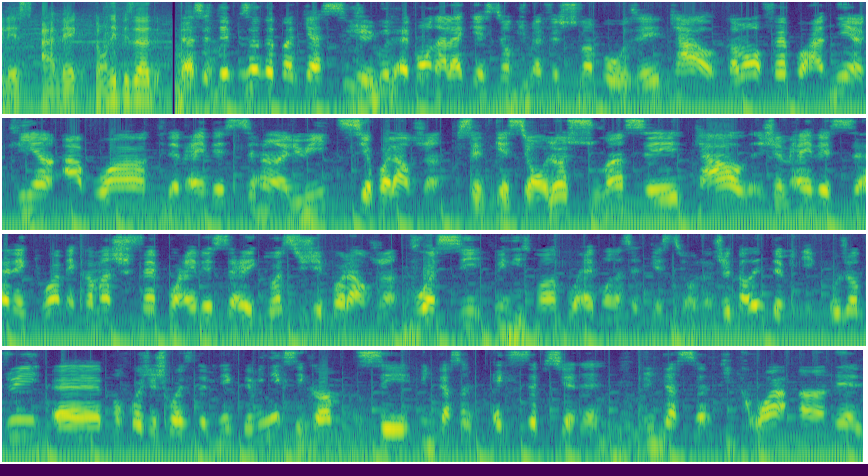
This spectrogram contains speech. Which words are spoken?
laisse avec ton épisode. Dans cet épisode de podcast-ci, j'ai le goût de répondre à la question que je me fais souvent poser. Carl, comment on fait pour amener un client à voir qu'il devrait investir en lui s'il n'y a pas l'argent? Cette question-là, souvent, c'est Carl, j'aimerais investir avec toi, mais comment je fais pour investir avec toi si j'ai pas l'argent? Voici une histoire pour répondre à cette question-là. Je vais parler de Dominique. Aujourd'hui, euh, pourquoi j'ai choisi Dominique? Dominique, c'est comme, c'est une personne exceptionnelle. Une personne qui croit en elle.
